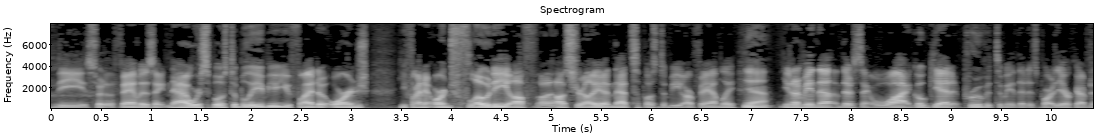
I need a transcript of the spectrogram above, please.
the sort of the family is saying now we're supposed to believe you. You find an orange, you find an orange floaty off uh, Australia, and that's supposed to be our family. Yeah. you know what I mean. They're saying, well, why? Go get it. Prove it to me that it's part of the aircraft.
